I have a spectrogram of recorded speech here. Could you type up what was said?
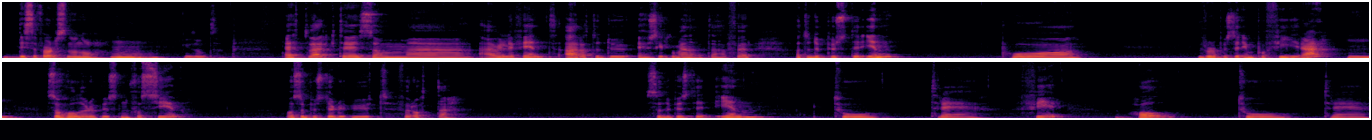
disse følelsene nå? Mm. Ikke sant? Et verktøy som eh, er veldig fint, er at du Jeg husker ikke om jeg nevnte det her før. At du puster inn, på Jeg tror du puster inn på fire. Mm. Så holder du pusten for syv. Og så puster du ut for åtte. Så du puster inn to, tre, fire. Hold to, tre,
